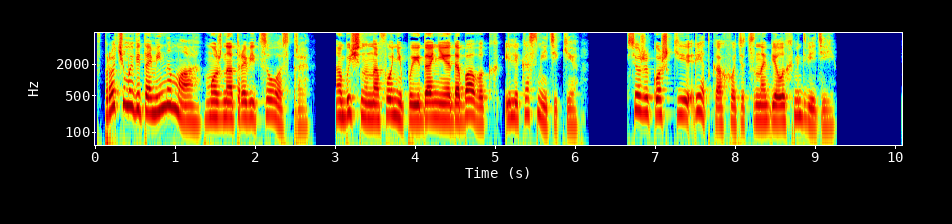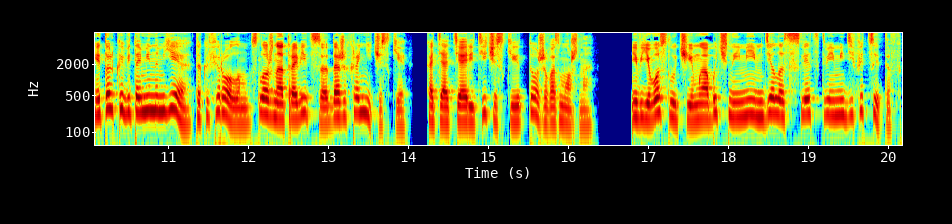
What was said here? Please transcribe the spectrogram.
Впрочем, и витамином А можно отравиться остро, обычно на фоне поедания добавок или косметики. Все же кошки редко охотятся на белых медведей. И только витамином Е, токоферолом, сложно отравиться даже хронически, хотя теоретически тоже возможно. И в его случае мы обычно имеем дело с следствиями дефицитов,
